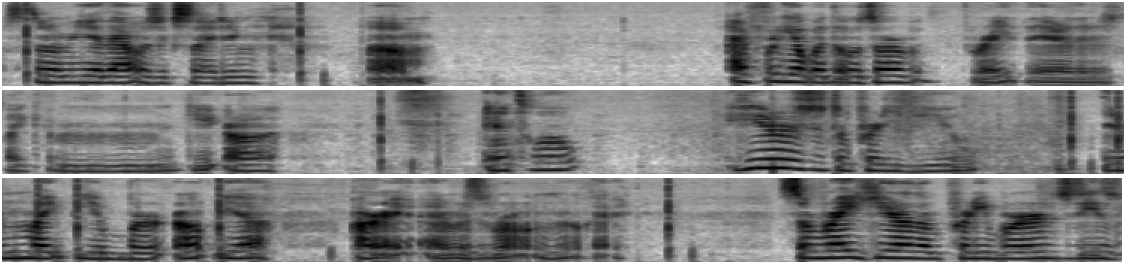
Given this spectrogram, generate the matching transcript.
So yeah, that was exciting. Um, I forget what those are, but right there, there's like um, uh, antelope. Here's just a pretty view. There might be a bird. Oh, yeah. All right, I was wrong. Okay. So right here are the pretty birds. These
